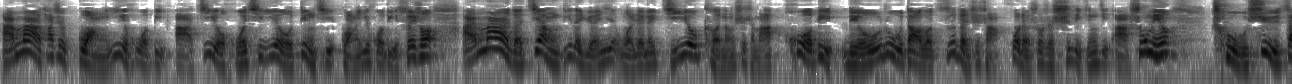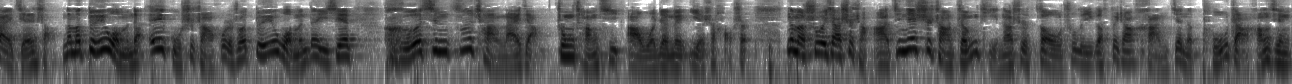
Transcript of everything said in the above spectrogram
M 二它是广义货币啊，既有活期也有定期广义货币，所以说 M 二的降低的原因，我认为极有可能是什么？货币流入到了资本市场或者说是实体经济啊，说明。储蓄在减少，那么对于我们的 A 股市场，或者说对于我们的一些核心资产来讲，中长期啊，我认为也是好事儿。那么说一下市场啊，今天市场整体呢是走出了一个非常罕见的普涨行情，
